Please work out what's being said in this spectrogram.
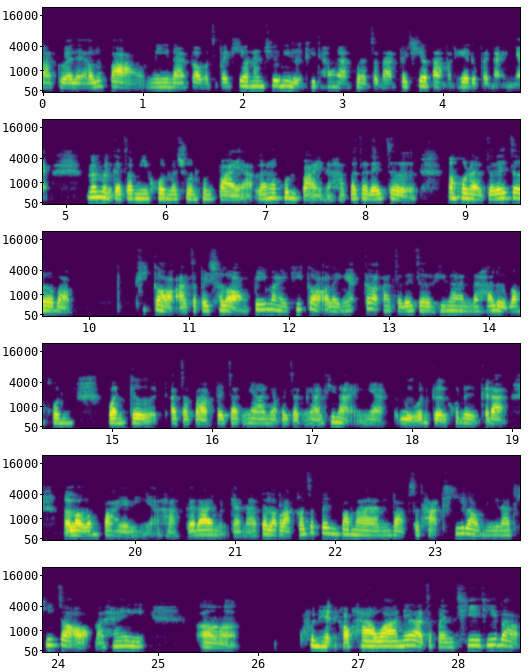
นัดไว้แล้วหรือเปล่า มีนัดแบบว่าจะไปเที่ยวนั่นเที่ยวนี่หรือที่ทำงานคุณอาจจะนัดไปเที่ยวต่างประเทศหรือไปไหนเงี้ยมันเหมือนกับจะมีคนมาชวนคุณไปอะแล้วถ้าคุณไปนะคะ ก็จะได้เจอบางคนอาจจะได้เจอแบบที่เกาะอาจจะไปฉลองปีใหม่ที่เกาะอะไรเงี้ยก็อาจจะได้เจอที่นั่นนะคะ หรือบางคนวันเกิดอาจจะแบบไปจัดงานอยากไปจัดงานที่ไหนเงี้ยหรือวันเกิดคนอื่นก็ได้ แล้วเราต้องไปอะไรเงี้ยค่ะ ก็ได้เหมือนกันนะแต่หลักๆ ก็จะเป็นประมาณแบบสถานที่เหล่านี้นะที่จะออกมาให้เอ่อ คุณเห็นคร่าวๆว่าเนี่ยแหละจะเป็นที่ที่แบบ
